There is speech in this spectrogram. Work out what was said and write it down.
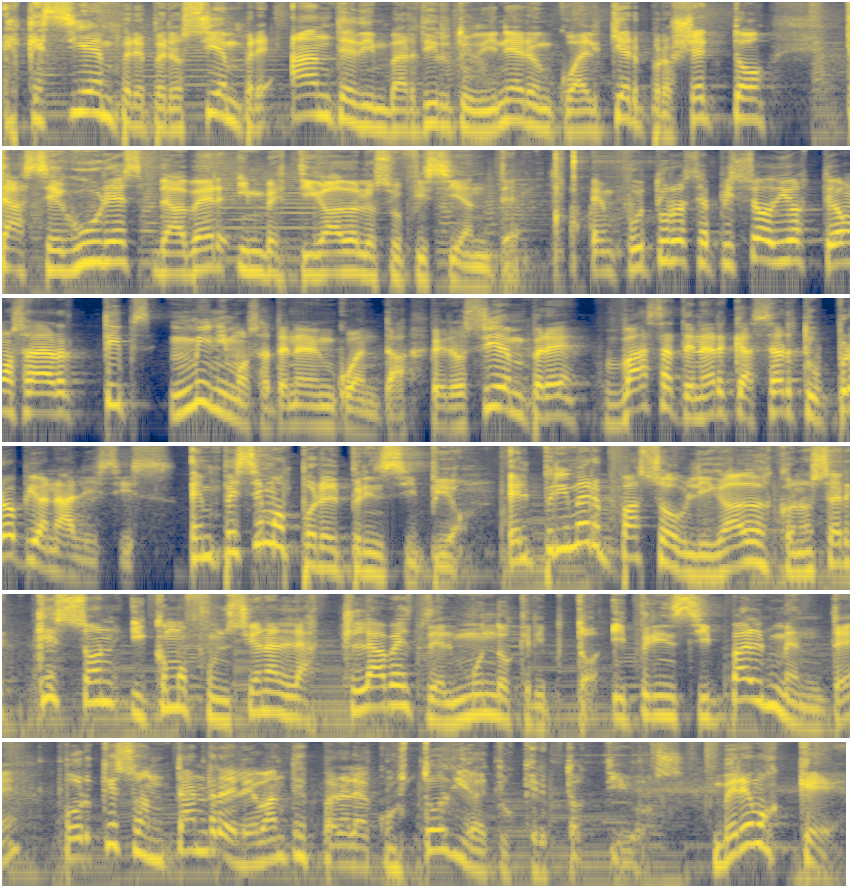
es que siempre, pero siempre, antes de invertir tu dinero en cualquier proyecto, te asegures de haber investigado lo suficiente. En futuros episodios te vamos a dar tips mínimos a tener en cuenta, pero siempre vas a tener que hacer tu propio análisis. Empecemos por el principio. El primer paso obligado es conocer qué son y cómo funcionan las claves del mundo cripto y principalmente por qué son tan relevantes para la custodia de tus criptoactivos. Veremos que,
